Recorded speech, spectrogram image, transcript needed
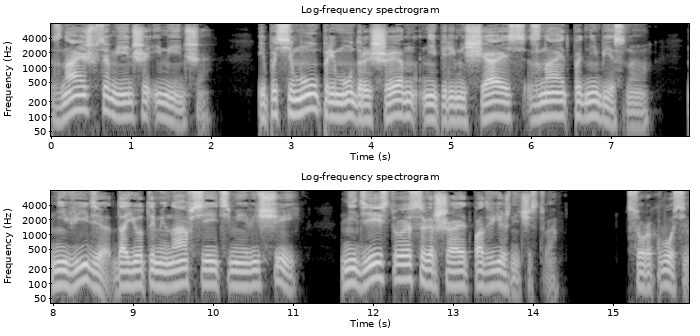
знаешь все меньше и меньше. И посему премудрый Шен, не перемещаясь, знает Поднебесную. Не видя, дает имена всей тьме вещей. Не действуя, совершает подвижничество. 48.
